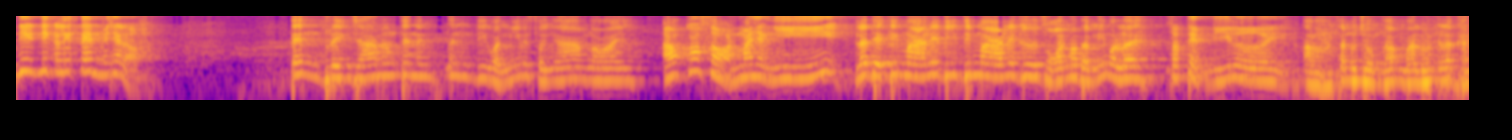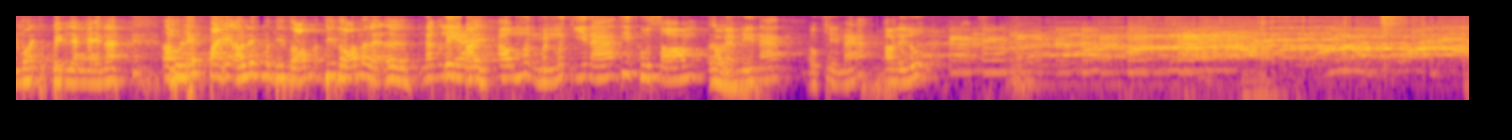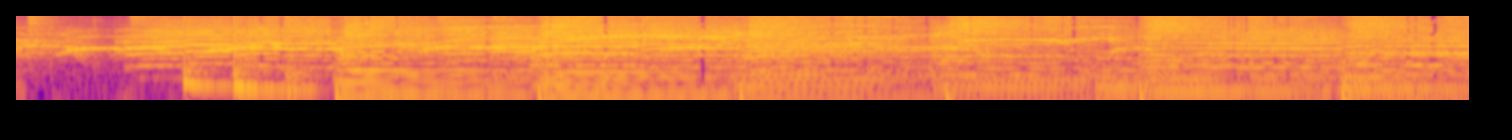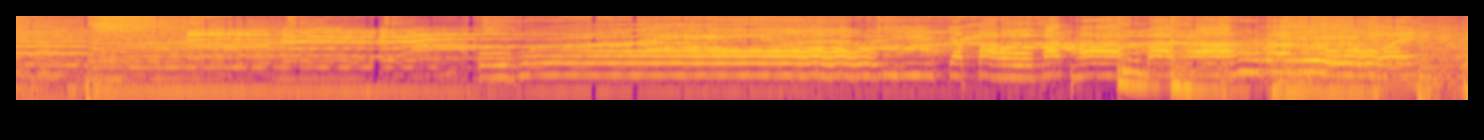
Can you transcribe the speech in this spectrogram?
นี่นี่ก็เรียกเต้นไม่ใช่เหรอ เต้นเพลงช้าไม่ต้องเต้นนะเต้นดีกว่านี้ไม่สวยงามหน่อย เอาก็สอนมาอย่างนี้ แล้วเด็กที่มานี่ที่ที่มานี่คือสอนมาแบบนี้หมดเลยสเต็ปนี้เลย อ้าวท่านผู้ชมครับมาลุ้นกันแล้วกันว่าจะเป็นยังไงนะเอาเล่นไปเอาเล่นมันที่ซ้อมที่ซ้อมมาแหละเออนักเรียนไป เอาเหมือนเหมือนเมื่อกี้นะ ที่ครูซ้อม เออเอาแบบนี้นะ โอเคนะ เอาเลยลูก คาถามหารารวย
